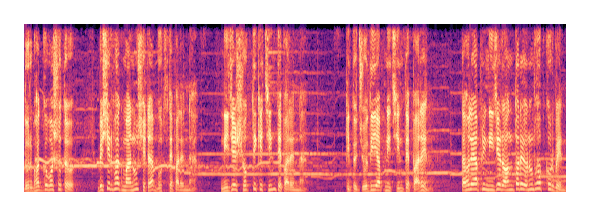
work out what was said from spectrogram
দুর্ভাগ্যবশত, বেশিরভাগ মানুষ এটা বুঝতে পারেন না। নিজের শক্তিকে চিনতে পারেন না। কিন্তু যদি আপনি চিনতে পারেন, তাহলে আপনি নিজের অন্তরে অনুভব করবেন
